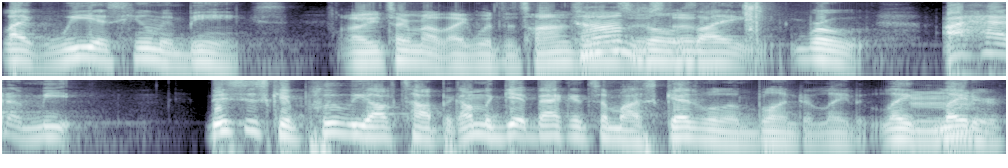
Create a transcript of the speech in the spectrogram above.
Like we as human beings. Oh you talking about like with the time zones time zones like bro i had a meet this is completely off topic i'm gonna get back into my schedule and blunder later late, Mm. later.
